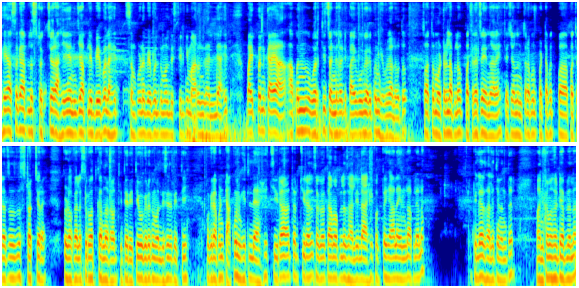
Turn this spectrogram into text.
हे असं काय आपलं स्ट्रक्चर आहे आणि जे आपले बेबल आहेत संपूर्ण बेबल तुम्हाला दिसतील की मारून झालेले आहेत. पाईप पण काय आपण वरती चढण्यासाठी पाईप वगैरे पण घेऊन आलो होतो. सो आता मटेरियल आपलं पत्र्याचं येणार आहे. त्याच्यानंतर आपण पटापट प पत्र्याचं जो स्ट्रक्चर आहे तो ढोकायला सुरुवात करणार आहोत. तिथे रेती वगैरे तुम्हाला दिसेल. रेती वगैरे आपण टाकून घेतले आहे. चिरा तर चिराचं सगळं काम आपलं झालेलं आहे. फक्त ह्या लाईनला आपल्याला पिलर झाल्याच्यानंतर बांधकामासाठी आपल्याला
